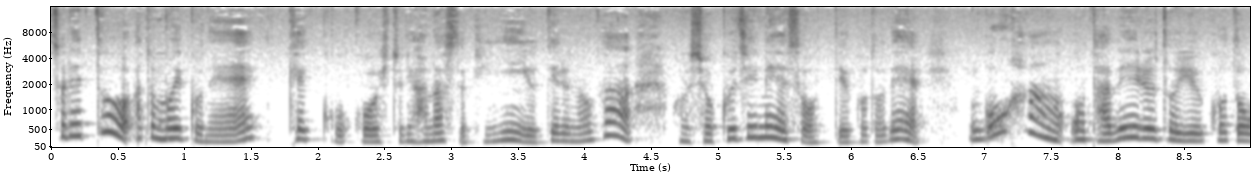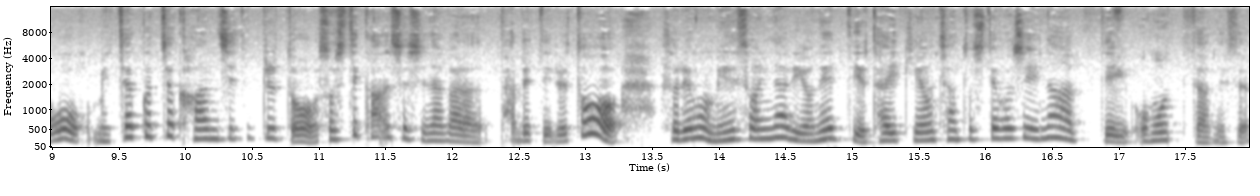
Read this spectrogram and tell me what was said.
それとあともう一個ね結構こう人に話す時に言ってるのがこの食事瞑想っていうことでご飯を食べるということをめちゃくちゃ感じるとそして感謝しながら食べてるとそれも瞑想になるよねっていう体験をちゃんとしてほしいなって思ってたんです。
